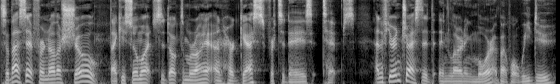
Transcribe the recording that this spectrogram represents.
So that's it for another show. Thank you so much to Dr. Mariah and her guests for today's tips. And if you're interested in learning more about what we do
